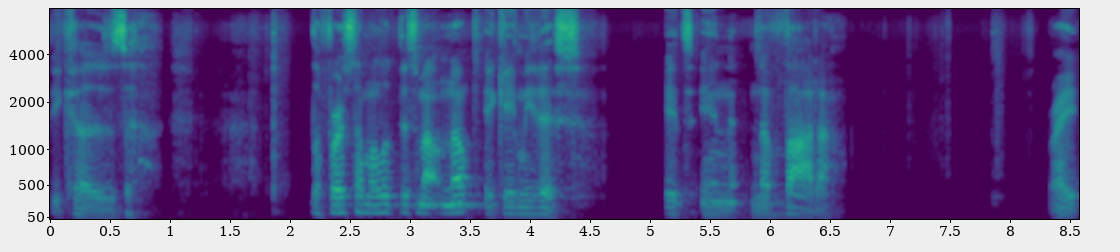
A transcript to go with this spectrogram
because the first time I looked this mountain up, it gave me this. It's in Nevada right?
